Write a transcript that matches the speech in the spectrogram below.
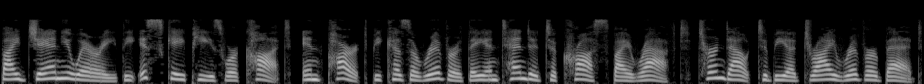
by January the escapees were caught, in part because a river they intended to cross by raft turned out to be a dry river bed.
